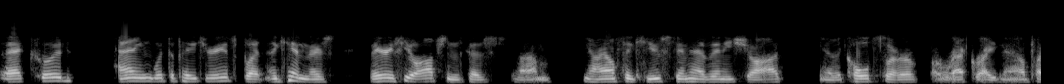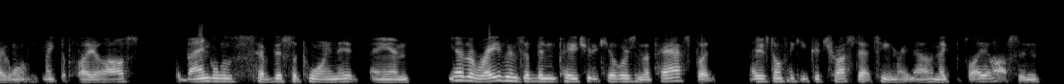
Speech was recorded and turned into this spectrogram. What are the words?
that could hang with the Patriots. But again, there's very few options because, um, you know, I don't think Houston has any shot. You know, the Colts are a wreck right now, probably won't make the playoffs. The Bengals have disappointed. And, you know, the Ravens have been Patriot killers in the past, but I just don't think you could trust that team right now to make the playoffs. And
